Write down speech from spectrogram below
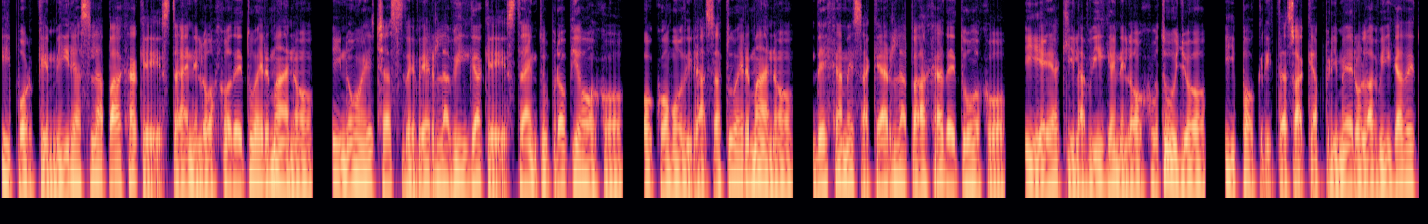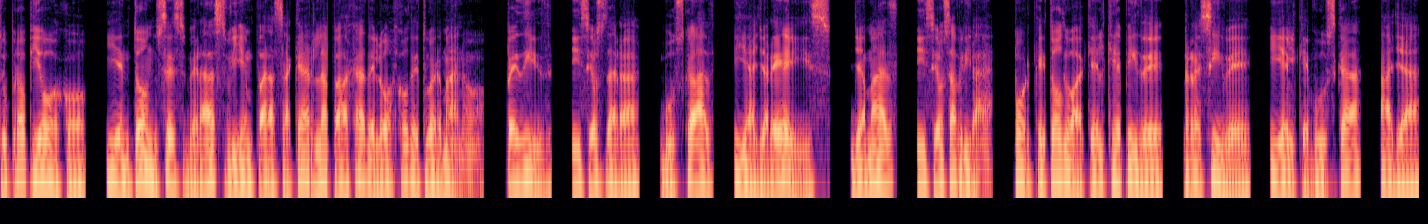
Y porque miras la paja que está en el ojo de tu hermano, y no echas de ver la viga que está en tu propio ojo, o como dirás a tu hermano, déjame sacar la paja de tu ojo, y he aquí la viga en el ojo tuyo, hipócrita saca primero la viga de tu propio ojo, y entonces verás bien para sacar la paja del ojo de tu hermano. Pedid, y se os dará, buscad, y hallaréis, llamad, y se os abrirá. Porque todo aquel que pide, recibe, y el que busca, halla,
